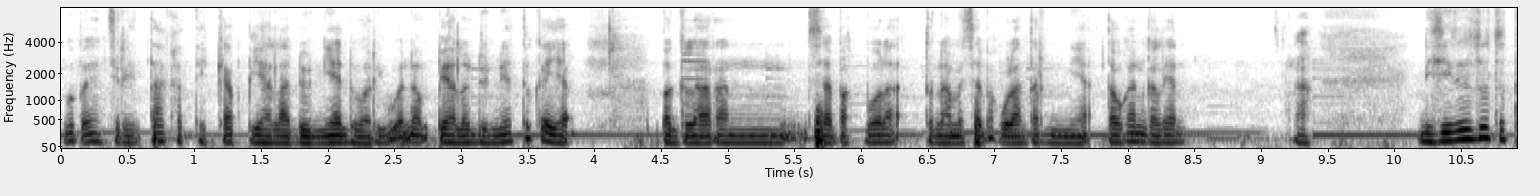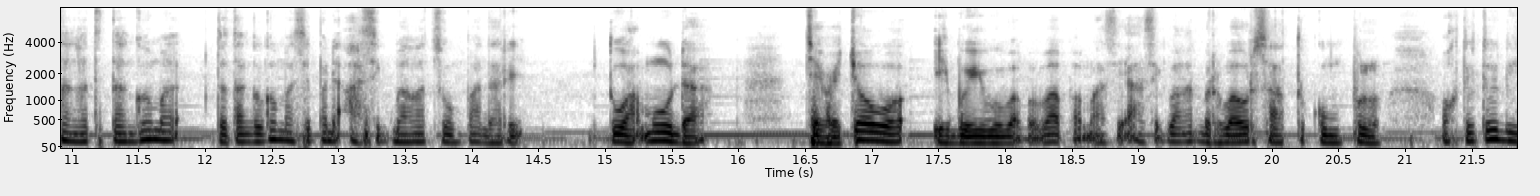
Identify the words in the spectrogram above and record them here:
Gue pengen cerita ketika Piala Dunia 2006 Piala Dunia tuh kayak pagelaran sepak bola turnamen sepak bola antar dunia. Tahu kan kalian? Nah di situ tuh tetangga tetangga tetangga gue masih pada asik banget sumpah dari tua muda cewek cowok ibu-ibu bapak-bapak masih asik banget berbaur satu kumpul. Waktu itu di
